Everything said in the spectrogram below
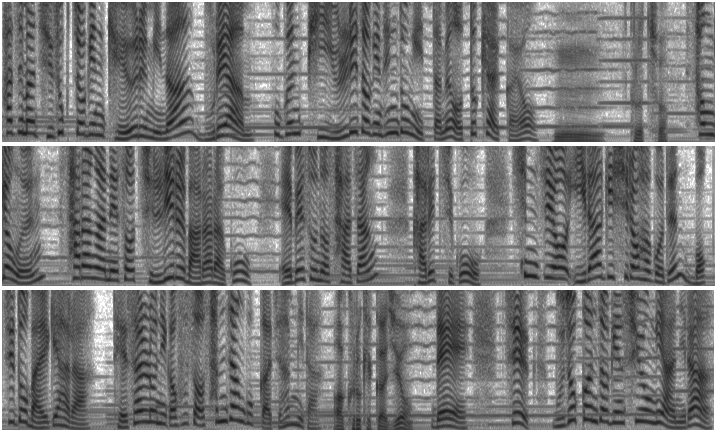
하지만 지속적인 게으름이나 무례함 혹은 비윤리적인 행동이 있다면 어떻게 할까요? 음, 그렇죠. 성경은 사랑 안에서 진리를 말하라고 에베소너 4장 가르치고 심지어 일하기 싫어하거든 먹지도 말게 하라. 데살로니가 후서 3장고까지 합니다. 아, 그렇게까지요? 네, 즉 무조건적인 수용이 아니라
